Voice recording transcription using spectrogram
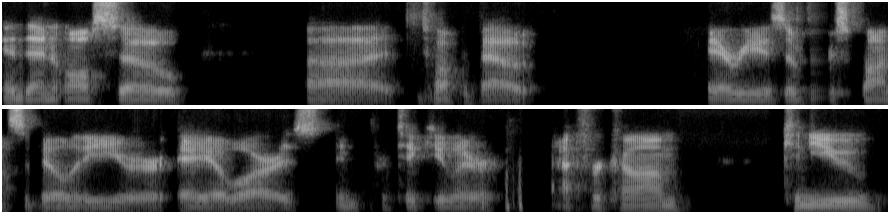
and then also uh, talk about areas of responsibility or aors in particular africom can you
